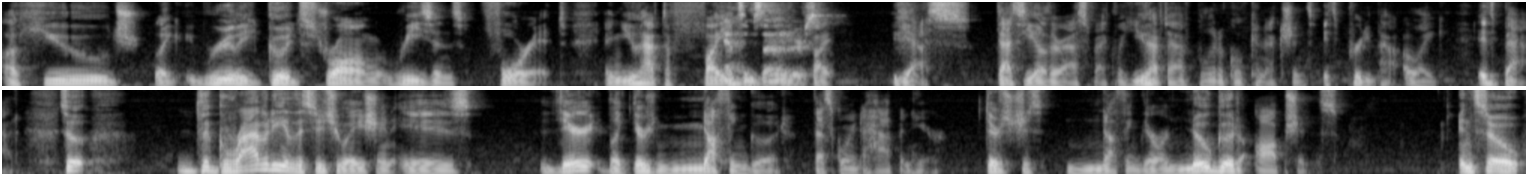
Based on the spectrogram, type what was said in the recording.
a huge, like really good, strong reasons for it. And you have to fight. And some senators. Fight. Yes. That's the other aspect. Like you have to have political connections. It's pretty, like, it's bad. So the gravity of the situation is there like there's nothing good that's going to happen here. There's just nothing. There are no good options. And so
